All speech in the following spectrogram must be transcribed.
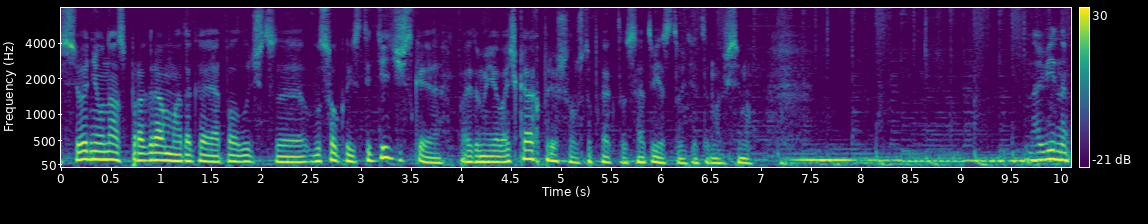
Сегодня у нас программа такая получится высокоэстетическая, поэтому я в очках пришел, чтобы как-то соответствовать этому всему. Новинок,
